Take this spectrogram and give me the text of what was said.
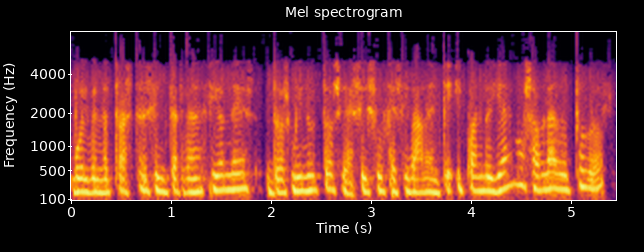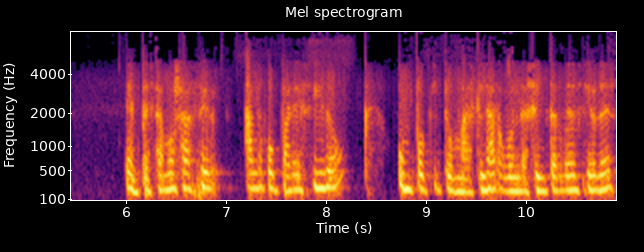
vuelven otras tres intervenciones, dos minutos y así sucesivamente. Y cuando ya hemos hablado todos, empezamos a hacer algo parecido, un poquito más largo en las intervenciones,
